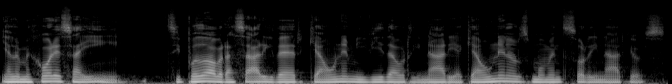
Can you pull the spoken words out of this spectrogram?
Y a lo mejor es ahí si puedo abrazar y ver que aún en mi vida ordinaria, que aún en los momentos ordinarios,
